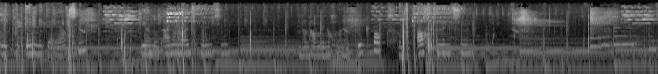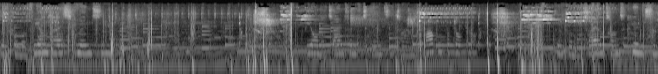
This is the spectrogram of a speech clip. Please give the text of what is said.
Wir beginnen mit der ersten. 491 Münzen. Und dann haben wir noch mal eine Big Box. 108 Münzen. 534 Münzen. 452 Münzen, 200 Markenverdoppler. 522 Münzen.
